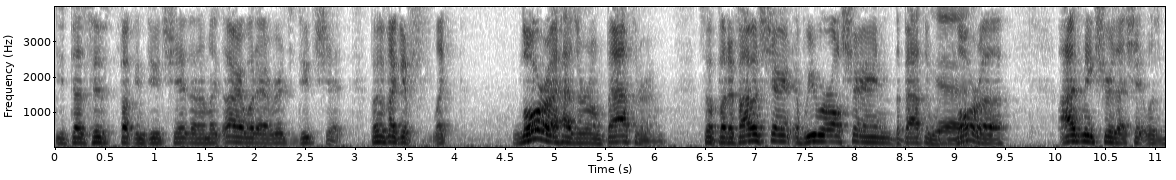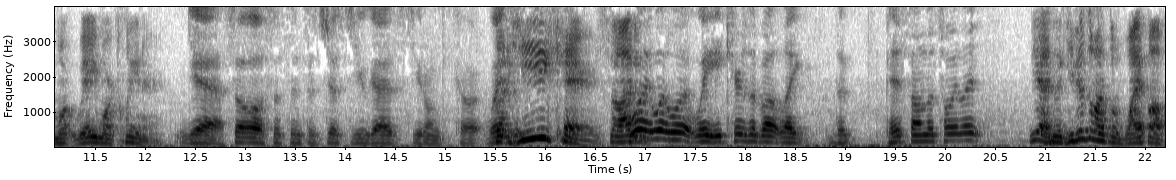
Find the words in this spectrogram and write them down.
he does his fucking dude shit, then I'm like all right, whatever, it's dude shit. But if like if like Laura has her own bathroom, so but if I was sharing if we were all sharing the bathroom Yeah. with Laura, I'd make sure that shit was more way more cleaner. Yeah. So, oh, so since it's just you guys, you don't get caught. Wait, But so- he cares, so I wait, wait, wait, wait. He cares about like the piss on the toilet. Yeah, like he doesn't want to wipe off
